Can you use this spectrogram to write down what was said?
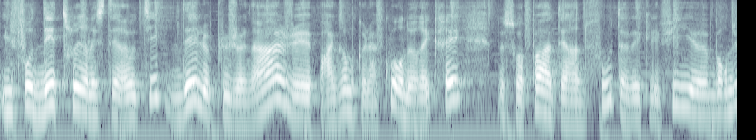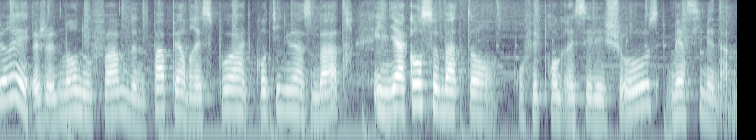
il faut détruire les stéréotypes dès le plus jeune âge et par exemple que la cour de récré ne soit pas un terrain de foot avec les filles bordurées. Je demande aux femmes de ne pas perdre espoir et de continuer à se battre. Il n'y a qu'en se battant qu'on fait progresser les choses. Merci mesdames.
